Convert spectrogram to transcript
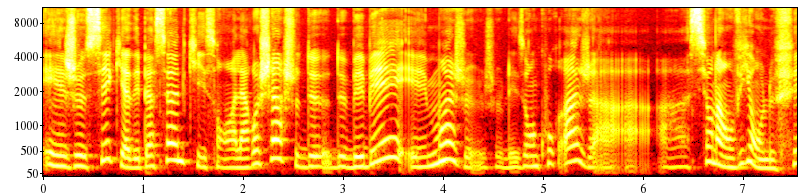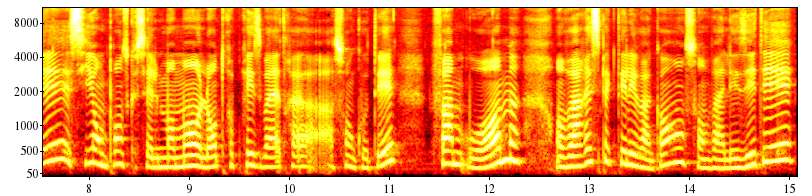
et je sais qu'il y a des personnes qui sont à la recherche de, bébés. Et moi, je, les encourage à, si on a envie, on le fait. Si on pense que c'est le moment, l'entreprise va être à, son côté, femme ou homme. On va respecter les vacances, on va les aider.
